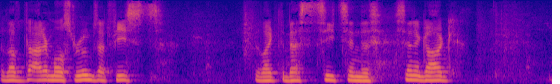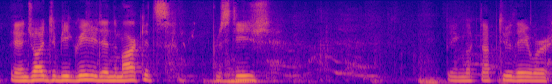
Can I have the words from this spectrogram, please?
They loved the uttermost rooms at feasts they liked the best seats in the synagogue. They enjoyed to be greeted in the markets, prestige, being looked up to. They were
